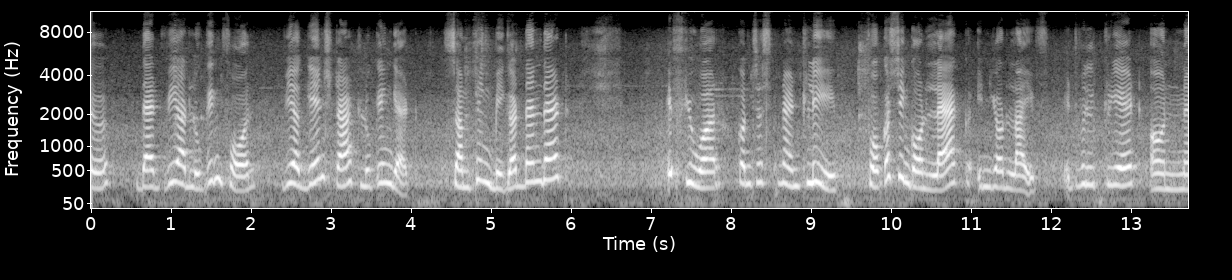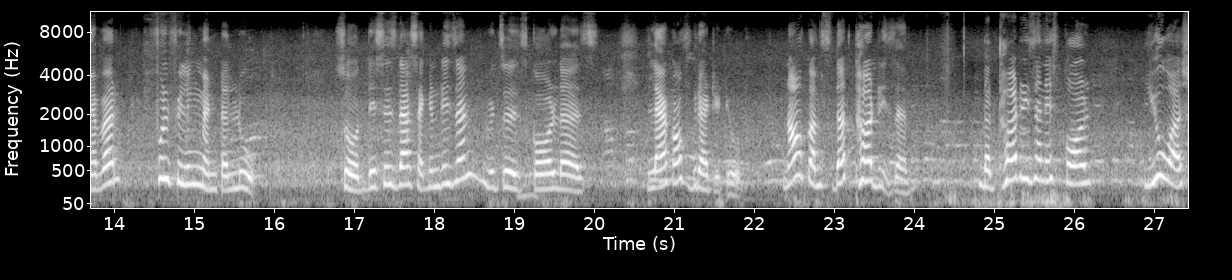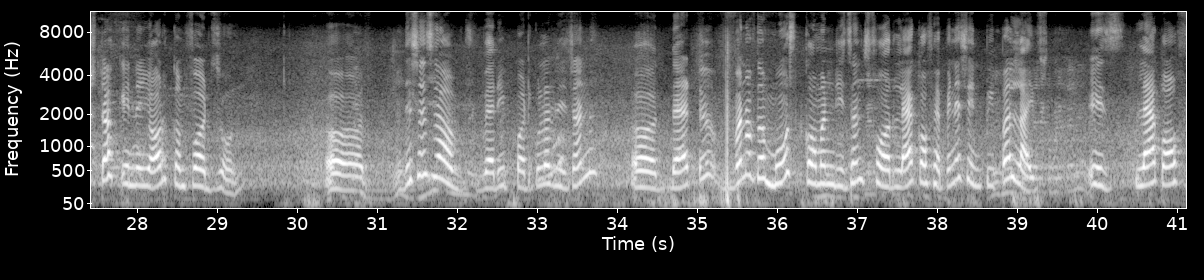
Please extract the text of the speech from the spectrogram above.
that we are looking for, we again start looking at something bigger than that if you are consistently focusing on lack in your life, it will create a never fulfilling mental loop. So, this is the second reason, which is called as lack of gratitude. Now comes the third reason. The third reason is called you are stuck in your comfort zone. Uh, this is a very particular reason uh, that one of the most common reasons for lack of happiness in people lives is lack of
